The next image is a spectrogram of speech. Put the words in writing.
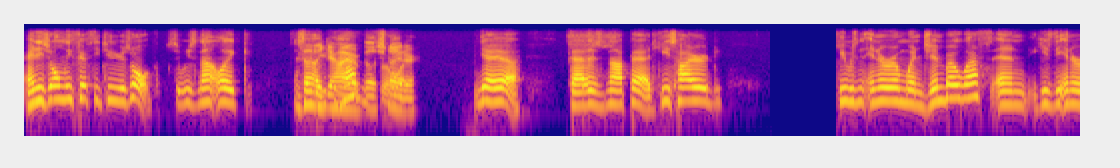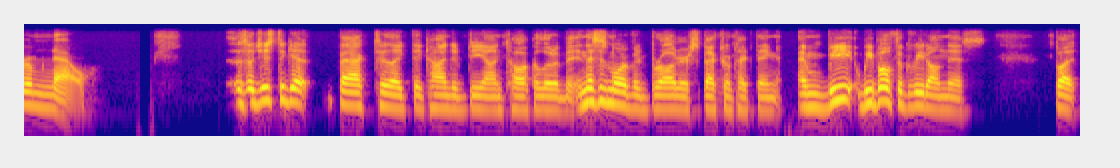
and he's only 52 years old, so he's not like It's not like You you can hire have him Bill for a while. Snyder. yeah yeah, that is not bad. He's hired. He was an interim when Jimbo left, and he's the interim now. So just to get back to like the kind of Deion talk a little bit, and this is more of a broader spectrum type thing, and we we both agreed on this, but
